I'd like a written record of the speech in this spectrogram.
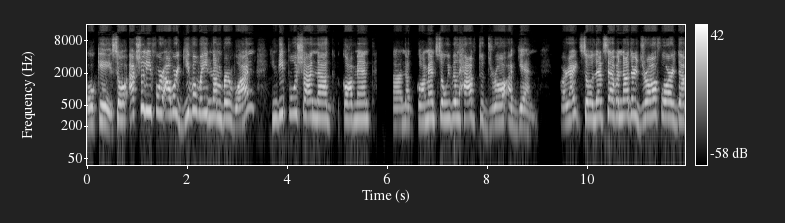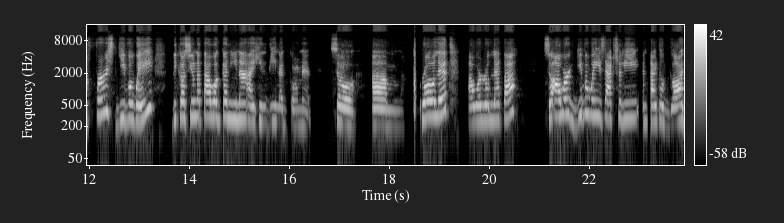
Okay, so actually for our giveaway number one, hindi po siya nag-comment, uh, nag-comment, so we will have to draw again. All right, so let's have another draw for the first giveaway because yung natawag kanina ay hindi nag-comment. So, um, roll it, our roulette. So our giveaway is actually entitled God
